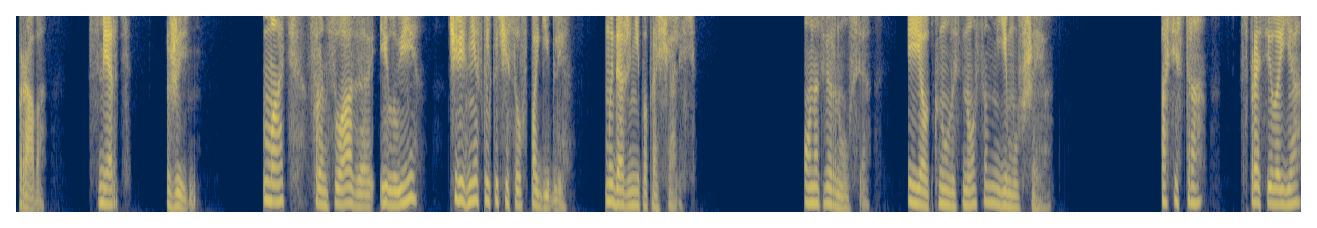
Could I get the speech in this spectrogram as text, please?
право. Смерть, жизнь. Мать, Франсуаза и Луи через несколько часов погибли. Мы даже не попрощались. Он отвернулся, и я уткнулась носом ему в шею. «А сестра?» — спросила я,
